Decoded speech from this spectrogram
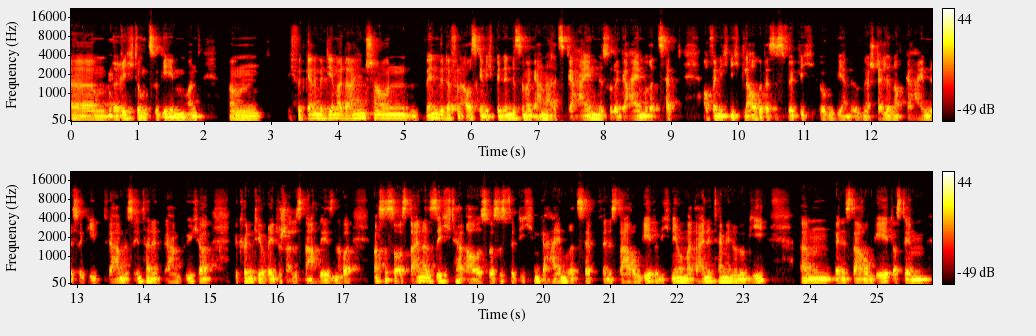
ähm, Richtung zu geben. Und ähm, ich würde gerne mit dir mal dahin schauen, wenn wir davon ausgehen, ich benenne das immer gerne als Geheimnis oder Geheimrezept, auch wenn ich nicht glaube, dass es wirklich irgendwie an irgendeiner Stelle noch Geheimnisse gibt. Wir haben das Internet, wir haben Bücher, wir können theoretisch alles nachlesen. Aber was ist so aus deiner Sicht heraus? Was ist für dich ein Geheimrezept, wenn es darum geht? Und ich nehme mal deine Terminologie, ähm, wenn es darum geht, aus dem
